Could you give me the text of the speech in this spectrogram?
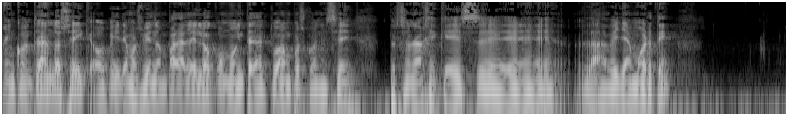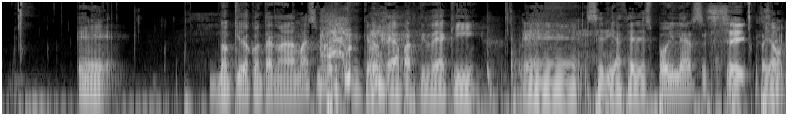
encontrándose y que, o que iremos viendo en paralelo cómo interactúan pues con ese personaje que es eh, la Bella Muerte. Eh, no quiero contar nada más porque creo que a partir de aquí eh, sería hacer spoilers. Sí, Pero sí.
